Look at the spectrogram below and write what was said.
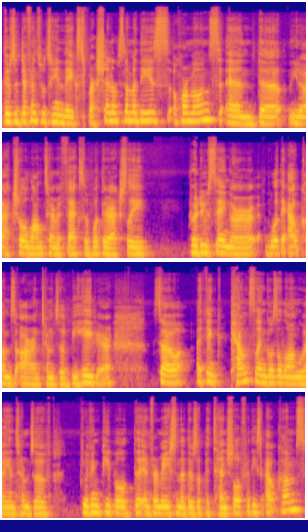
There's a difference between the expression of some of these hormones and the you know actual long term effects of what they're actually producing or what the outcomes are in terms of behavior. So I think counseling goes a long way in terms of giving people the information that there's a potential for these outcomes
